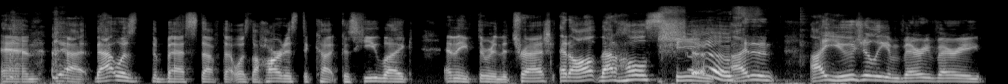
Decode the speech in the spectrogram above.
And yeah, that was the best stuff. That was the hardest to cut because he like, and then he threw it in the trash and all that whole scene. Chef. I didn't, I usually am very, very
